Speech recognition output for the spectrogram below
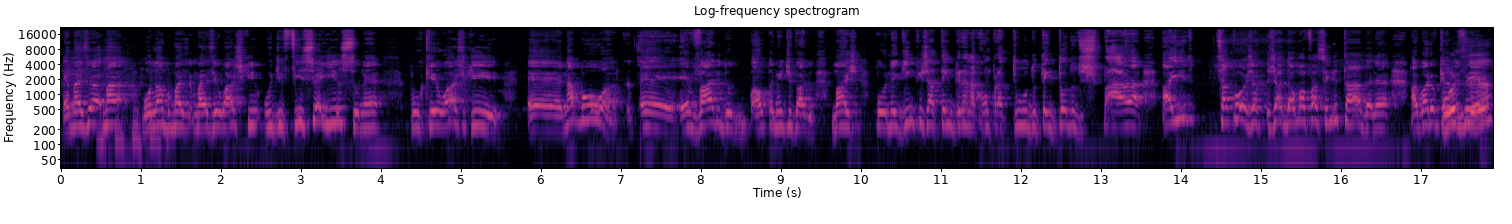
É, mas, mas Olambo, mas, mas eu acho que o difícil é isso, né? Porque eu acho que é, na boa, é, é, válido, altamente válido. Mas, pô, neguinho que já tem grana, compra tudo, tem todos os para. Aí, sacou? Já, já dá uma facilitada, né? Agora eu quero pois ver, é.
